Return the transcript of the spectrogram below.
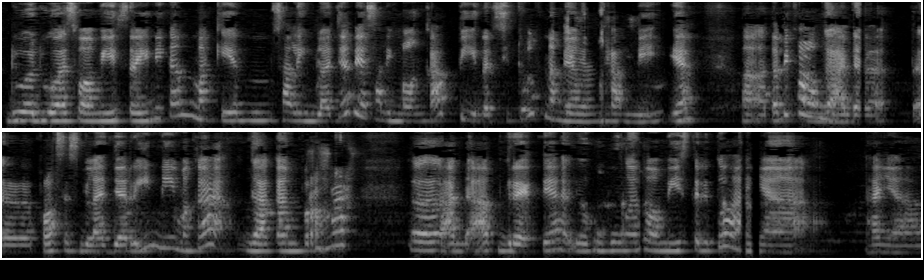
dua-dua suami istri ini kan makin saling belajar ya saling melengkapi. Dari situlah namanya iya. melengkapi ya. Uh, tapi kalau nggak ada uh, proses belajar ini maka nggak akan pernah uh, ada upgrade ya. Hubungan suami istri itu hanya hanya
